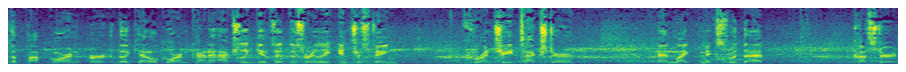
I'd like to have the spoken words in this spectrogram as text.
the popcorn or the kettle corn kind of actually gives it this really interesting crunchy texture, and like mixed with that custard,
